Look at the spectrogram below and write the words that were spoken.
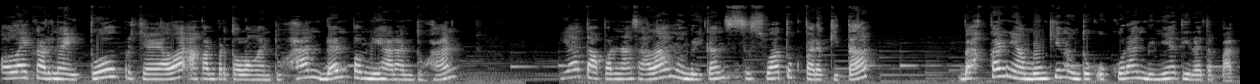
Oleh karena itu, percayalah akan pertolongan Tuhan dan pemeliharaan Tuhan. Ia tak pernah salah memberikan sesuatu kepada kita, bahkan yang mungkin untuk ukuran dunia tidak tepat.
